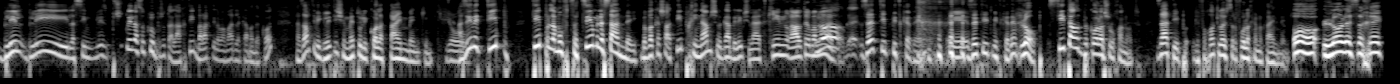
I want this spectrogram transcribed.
בלי, בלי לשים, בלי, פשוט בלי לעשות כלום, פשוט הלכתי, ברחתי לממ"ד לכמה דקות, חזרתי וגיליתי שמתו לי כל הטיימבנקים. אז הנה טיפ, טיפ למופצצים לסנדיי. בבקשה, טיפ חינם של גבי ליפשיץ. להתקין ראוטר בממ"ד. לא, זה טיפ מתקדם. אה, זה טיפ מתקדם. לא, sit out בכל השולחנות. זה הטיפ. לפחות לא ישרפו לכם הטיימבנק. או לא לשחק,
